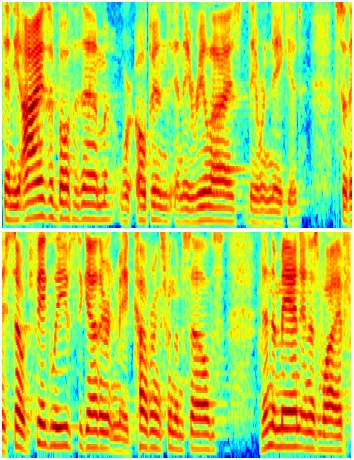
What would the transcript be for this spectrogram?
Then the eyes of both of them were opened, and they realized they were naked. So they sewed fig leaves together and made coverings for themselves. Then the man and his wife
